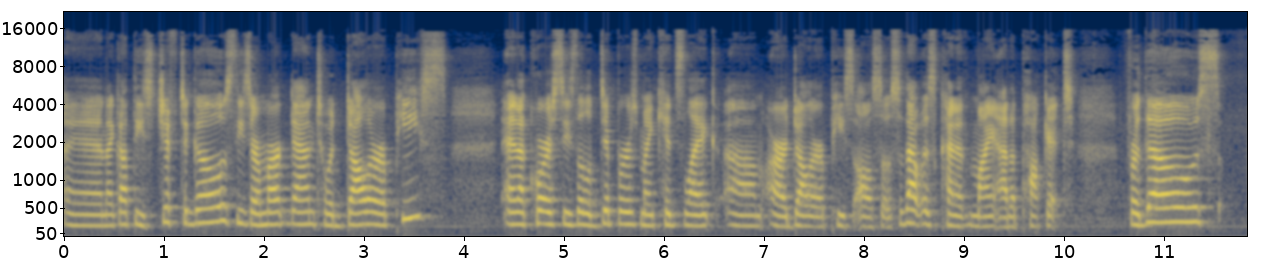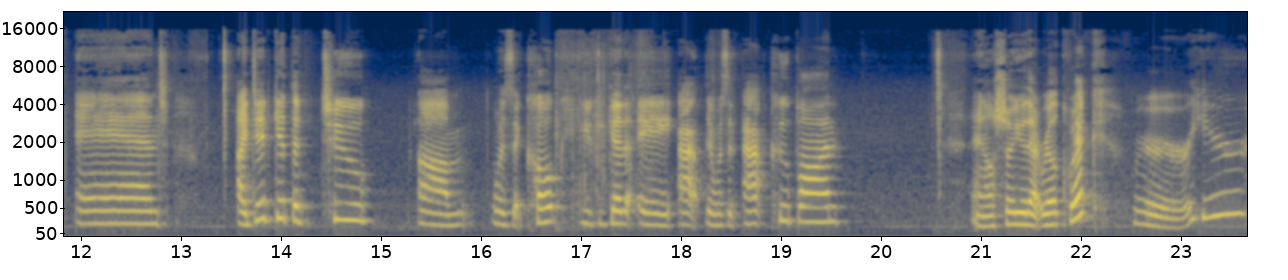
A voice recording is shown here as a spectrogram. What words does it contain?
and I got these Jif to goes. These are marked down to a dollar a piece, and of course, these little dippers my kids like um, are a dollar a piece also. So that was kind of my out of pocket for those. And I did get the two. Um, was it Coke? You could get a app. There was an app coupon and I'll show you that real quick. We're here.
